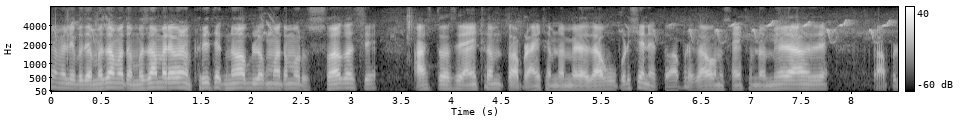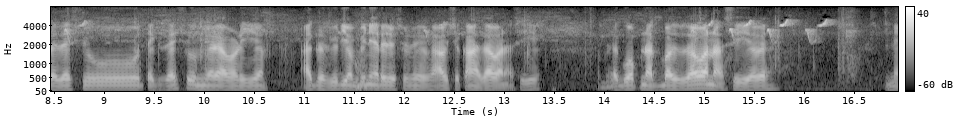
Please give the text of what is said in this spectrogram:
ફેમિલી બધા મજામાં? તો મજામાં રહેવાનું. ફરીથી એક નવા બ્લોગમાં તમારું સ્વાગત છે. આજ તો હશે આઠમ, તો આપણે આઠમના મેળા જવું પડશે ને, તો આપણે જવાનું છે આઠમના મેળા આવે તો આપણે જઈશું કંઈક જઈશું મેળા વાળીએ. આગળ વીડિયો બની રહેજો, શું આવશે કાં જવાના છીએ. આપણે ગોપનાથ બાજુ જવાના છીએ હવે. ને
